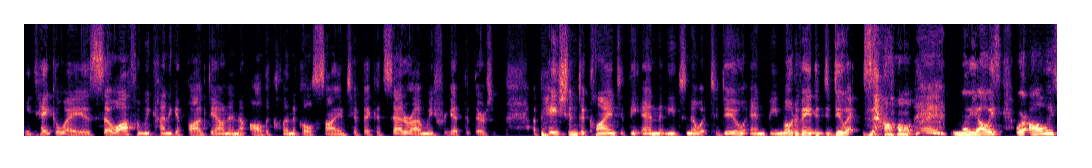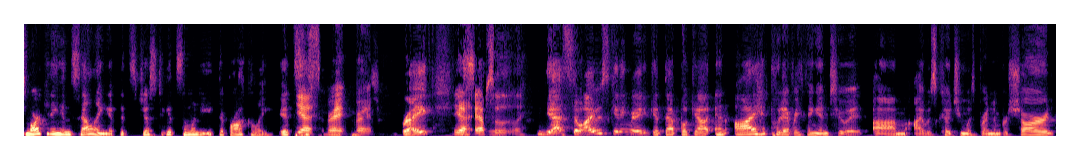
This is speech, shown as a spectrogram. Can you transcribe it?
key takeaway is so often we kind of get bogged down in all the clinical scientific etc and we forget that there's a patient a client at the end that needs to know what to do and be motivated to do it so right. you know you always we're always marketing and selling if it's just to get someone to eat their broccoli it's yeah right right right? Yeah, so, absolutely. Yeah, so I was getting ready to get that book out, and I had put everything into it. Um, I was coaching with Brendon Burchard.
